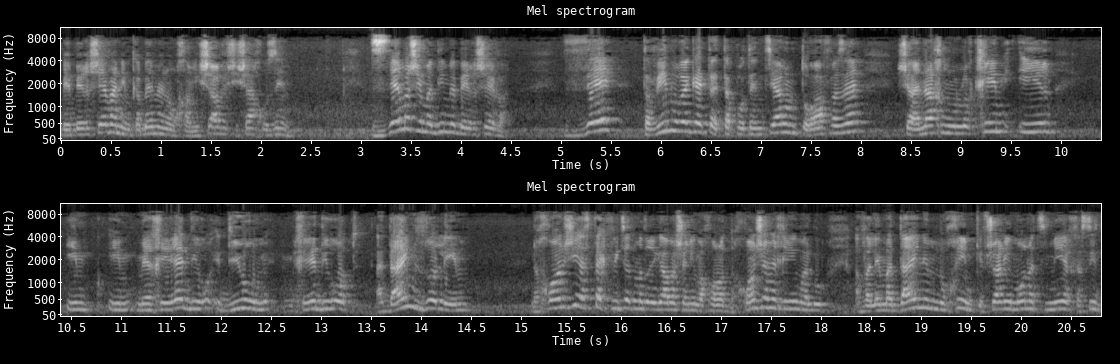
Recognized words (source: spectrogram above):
בבאר שבע אני מקבל ממנו חמישה ושישה אחוזים. זה מה שמדהים בבאר שבע. זה, תבינו רגע את, את הפוטנציאל המטורף הזה, שאנחנו לוקחים עיר עם, עם מחירי דיר, דיור, מחירי דירות עדיין זולים, נכון שהיא עשתה קפיצת מדרגה בשנים האחרונות, נכון שהמחירים עלו, אבל הם עדיין הם נוחים, כי אפשר עם הון עצמי יחסית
